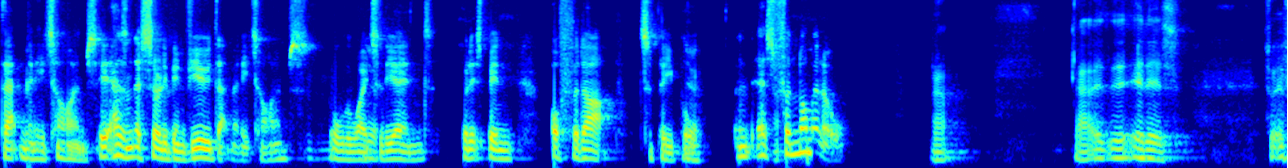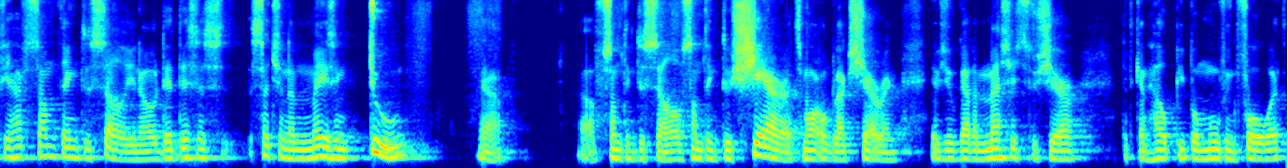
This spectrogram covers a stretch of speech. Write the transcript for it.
that many times. It hasn't necessarily been viewed that many times all the way Yeah. to the end, but it's been offered up to people, Yeah. and that's phenomenal. Yeah. Yeah, it, it it is. So if you have something to sell, you know, that this is such an amazing tool. Yeah. Of something to sell, of something to share. It's more of like sharing. If you've got a message to share that can help people moving forward.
